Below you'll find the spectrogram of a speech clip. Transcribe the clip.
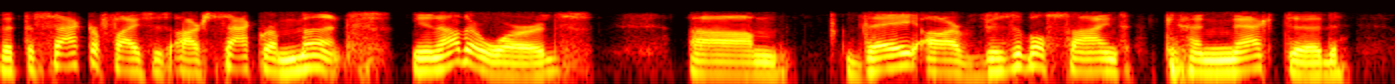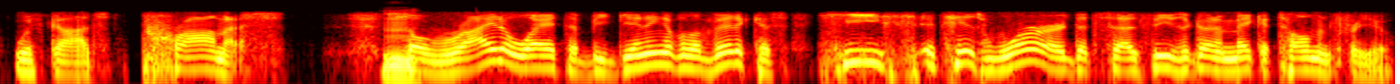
that the sacrifices are sacraments. In other words, um, they are visible signs connected with God's promise. Hmm. So right away at the beginning of Leviticus, he it's his word that says these are going to make atonement for you.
